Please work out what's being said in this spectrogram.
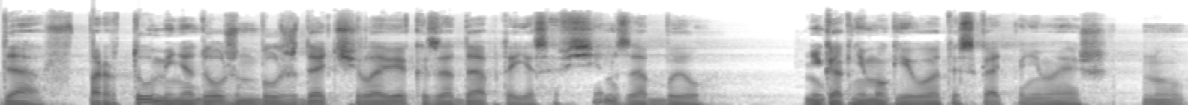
да, в порту меня должен был ждать человек из адапта, я совсем забыл. Никак не мог его отыскать, понимаешь? Ну,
